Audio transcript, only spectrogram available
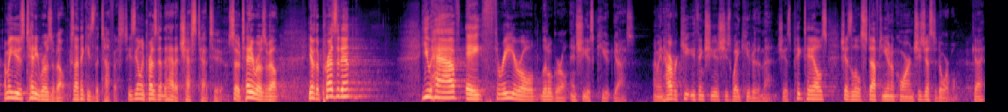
I'm going to use Teddy Roosevelt because I think he's the toughest. He's the only president that had a chest tattoo. So, Teddy Roosevelt. You have the president, you have a three year old little girl, and she is cute, guys. I mean, however cute you think she is, she's way cuter than that. She has pigtails, she has a little stuffed unicorn, she's just adorable, okay?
